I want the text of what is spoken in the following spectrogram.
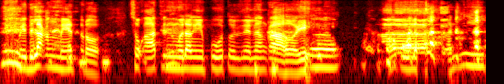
may dala kang metro. Sukatin mo lang yung putol nilang kahoy. Uh. Ano yun?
